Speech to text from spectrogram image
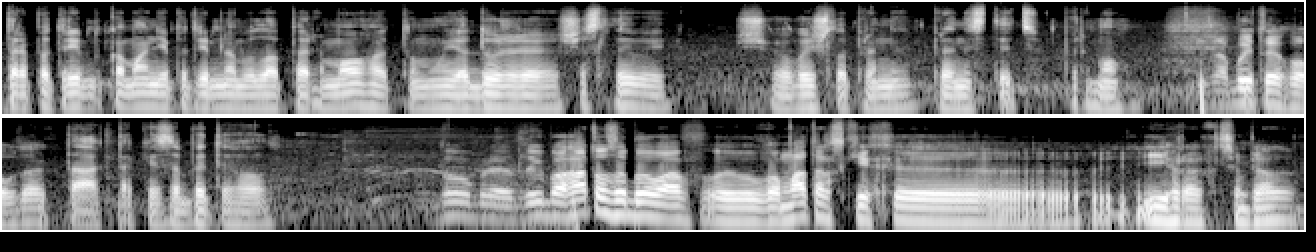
Треба потрібно, команді потрібна була перемога, тому я дуже щасливий, що вийшло принести цю перемогу. Забити гол, так? Так, так, і забити гол. Добре. Ти багато забивав е, в аматорських е, іграх чемпіонату?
